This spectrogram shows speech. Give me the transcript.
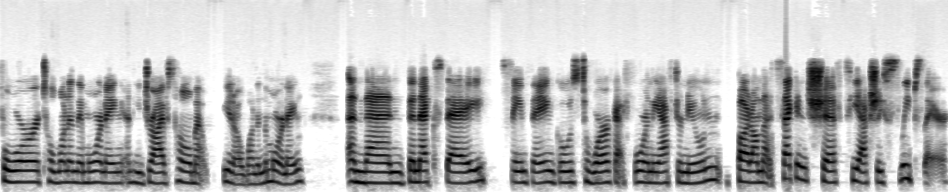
four till one in the morning and he drives home at, you know, one in the morning. And then the next day, same thing, goes to work at four in the afternoon. But on that second shift, he actually sleeps there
